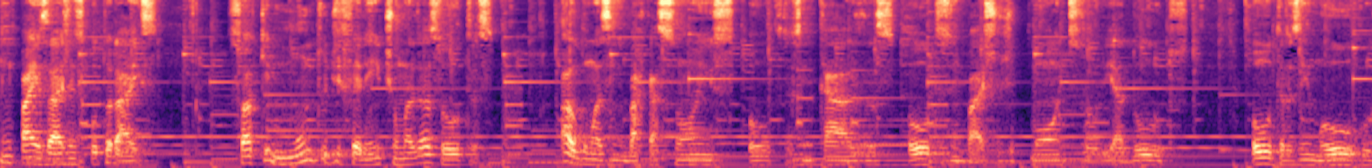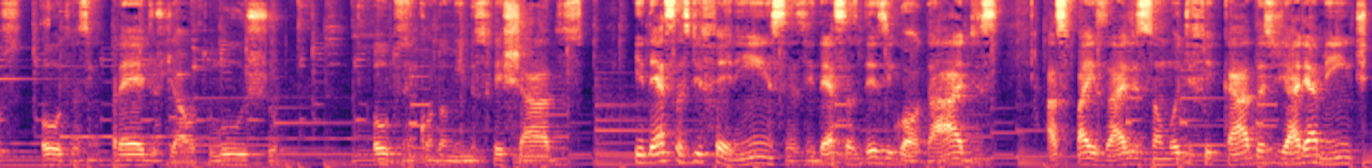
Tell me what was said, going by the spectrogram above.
em paisagens culturais, só que muito diferente uma das outras. Algumas em embarcações, outras em casas, outras embaixo de pontes ou viadutos, outras em morros, outras em prédios de alto luxo, outros em condomínios fechados, e dessas diferenças e dessas desigualdades, as paisagens são modificadas diariamente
